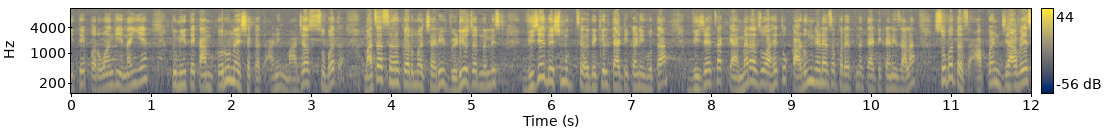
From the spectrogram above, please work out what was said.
इथे परवानगी नाही आहे तुम्ही इथे काम करू नाही शकत. आणि माझ्यासोबत माझा सहकर्मचारी व्हिडिओ जर्नलिस्ट विजय देशमुख देखील त्या ठिकाणी होता. विजयचा कॅमेरा जो आहे तो काढून घेण्याचा प्रयत्न त्या ठिकाणी झाला. सोबतच आपण ज्यावेळेस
